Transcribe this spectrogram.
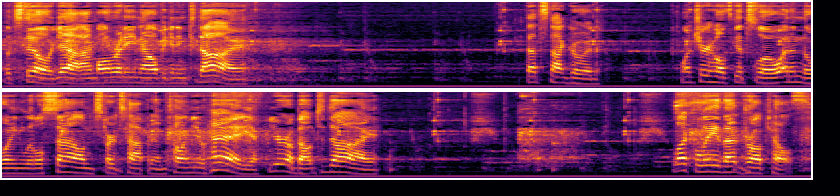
but still, yeah, I'm already now beginning to die. That's not good. Once your health gets low, an annoying little sound starts happening, telling you, hey, you're about to die. Luckily, that dropped health.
